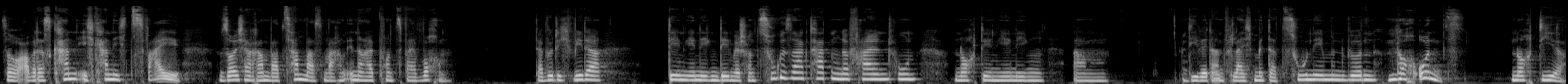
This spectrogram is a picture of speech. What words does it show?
So, aber das kann, ich kann nicht zwei solcher Rambazambas machen innerhalb von zwei Wochen. Da würde ich weder denjenigen, denen wir schon zugesagt hatten, Gefallen tun, noch denjenigen, ähm, die wir dann vielleicht mit dazu nehmen würden, noch uns, noch dir.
